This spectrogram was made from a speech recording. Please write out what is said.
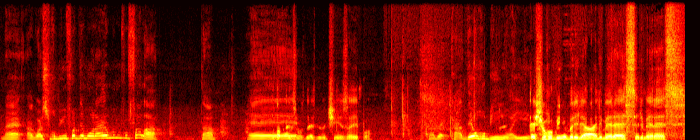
né? Agora, se o Rubinho for demorar, eu não vou falar, tá? É... Vou dar mais uns 10 minutinhos aí, pô. Cadê, cadê, o Rubinho aí? Deixa o Rubinho brilhar, ele merece, ele merece.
